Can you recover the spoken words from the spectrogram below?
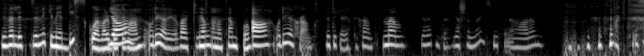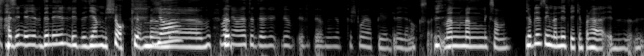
Det är väldigt mycket mer disco än vad det ja, brukar vara. Ja, och det är det ju verkligen. Helt annat tempo. Ja, och det är skönt. Det tycker jag är jätteskönt. Men jag vet inte, jag känner inte så mycket när jag hör den. Faktiskt. den, är, den är lite jämntjock. Men, ja, äh, men jag, vet inte, jag, jag, jag, jag, förstår ju att det är grejen också. Men, men liksom, jag blev så himla nyfiken på det här eh,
